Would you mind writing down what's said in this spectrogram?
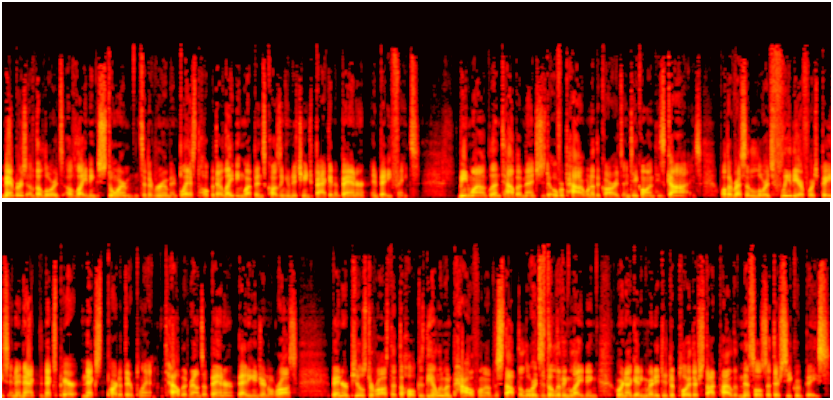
Members of the Lords of Lightning storm into the room and blast the Hulk with their lightning weapons, causing him to change back into Banner, and Betty faints. Meanwhile, Glenn Talbot manages to overpower one of the guards and take on his guys, while the rest of the lords flee the Air Force Base and enact the next, pair, next part of their plan. Talbot rounds up Banner, Betty, and General Ross. Banner appeals to Ross that the Hulk is the only one powerful enough to stop the Lords of the Living Lightning, who are now getting ready to deploy their stockpile of missiles at their secret base.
